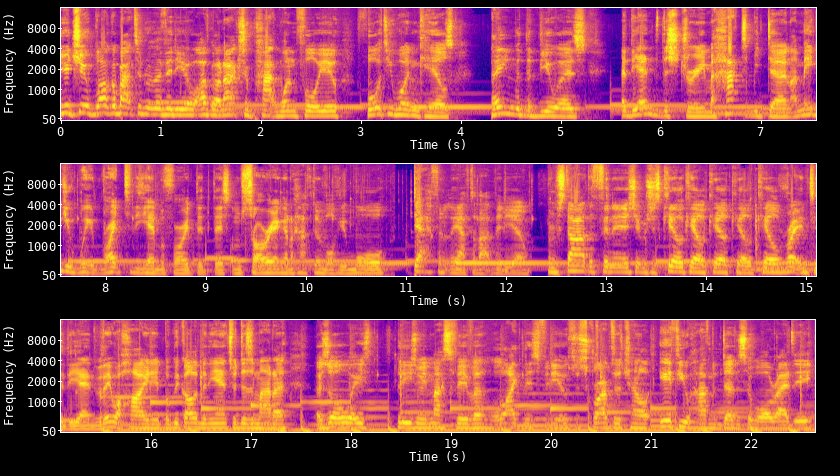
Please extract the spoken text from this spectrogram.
YouTube, welcome back to another video. I've got an action-packed one for you. 41 kills, playing with the viewers. At the end of the stream, it had to be done. I made you wait right to the end before I did this. I'm sorry, I'm going to have to involve you more. Definitely after that video. From start to finish, it was just kill, kill, kill, kill, kill, right into the end. But they were hiding, but we got them in the end, so it doesn't matter. As always, please do me a massive favor, like this video, subscribe to the channel if you haven't done so already.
